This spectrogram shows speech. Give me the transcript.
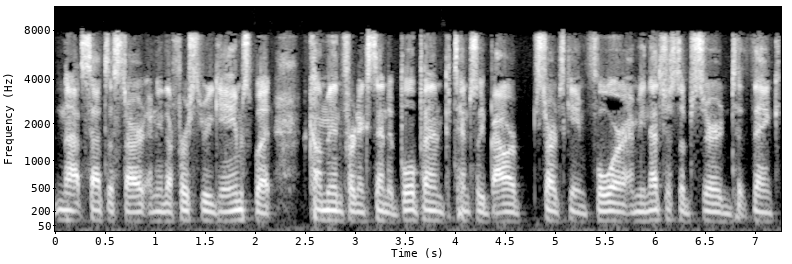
not set to start any of the first three games, but come in for an extended bullpen. Potentially Bauer starts game four. I mean, that's just absurd to think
